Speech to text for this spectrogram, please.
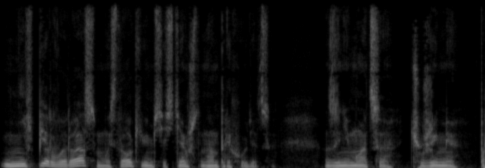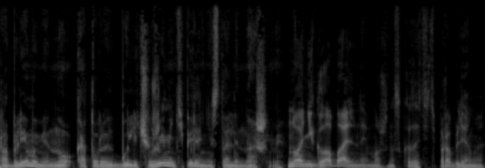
не в первый раз мы сталкиваемся с тем, что нам приходится заниматься чужими проблемами, но которые были чужими, теперь они стали нашими. Но они глобальные, можно сказать, эти проблемы.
